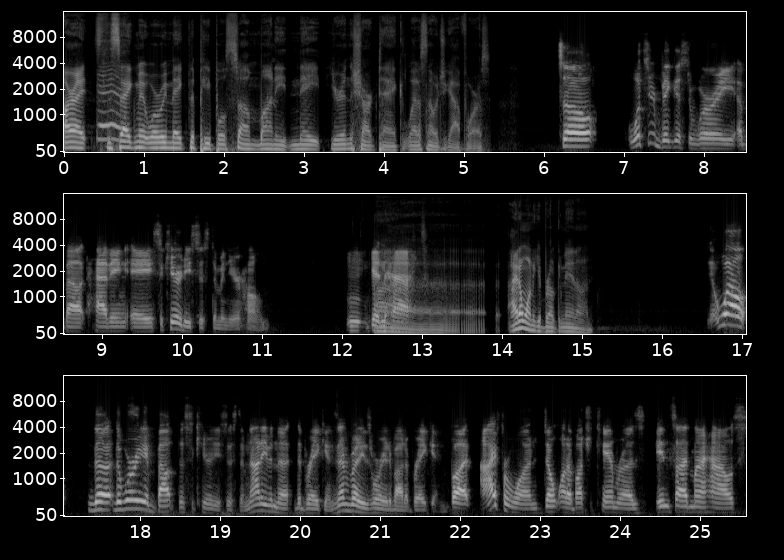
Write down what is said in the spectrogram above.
All right. It's the segment where we make the people some money. Nate, you're in the Shark Tank. Let us know what you got for us. So, what's your biggest worry about having a security system in your home? Mm, Getting hacked. Uh, I don't want to get broken in on. Well, the the worry about the security system, not even the the break-ins. Everybody's worried about a break-in, but I, for one, don't want a bunch of cameras inside my house,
